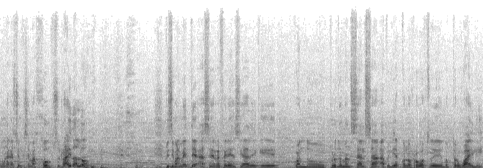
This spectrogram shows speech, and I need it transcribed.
una canción que se llama Hope's Ride Along. Principalmente hace referencia de que cuando Protoman se alza a pelear con los robots del Dr. Wily,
